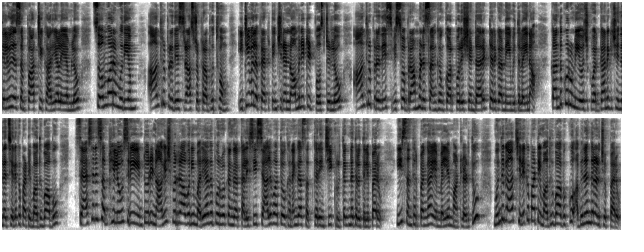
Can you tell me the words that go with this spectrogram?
తెలుగుదేశం పార్టీ కార్యాలయంలో సోమవారం ఉదయం ఆంధ్రప్రదేశ్ రాష్ట్ర ప్రభుత్వం ఇటీవల ప్రకటించిన నామినేటెడ్ పోస్టుల్లో ఆంధ్రప్రదేశ్ విశ్వబ్రాహ్మణ సంఘం కార్పొరేషన్ డైరెక్టర్గా నియమితులైన కందుకూరు నియోజకవర్గానికి చెందిన చిలకపాటి మధుబాబు శాసనసభ్యులు శ్రీ ఇంటూరి నాగేశ్వరరావుని మర్యాదపూర్వకంగా కలిసి శాలువాతో ఘనంగా సత్కరించి కృతజ్ఞతలు తెలిపారు. ఈ సందర్భంగా ఎమ్మెల్యే మాట్లాడుతూ ముందుగా చిలకపాటి మధుబాబుకు అభినందనలు చెప్పారు.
